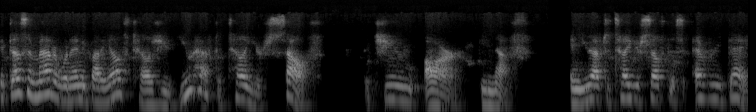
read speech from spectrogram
it doesn't matter what anybody else tells you. You have to tell yourself that you are enough. And you have to tell yourself this every day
